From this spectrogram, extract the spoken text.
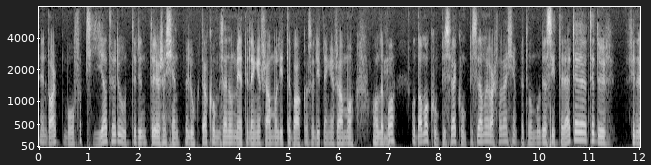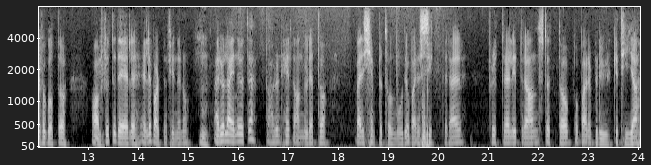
En valp må få tida til å rote rundt og gjøre seg kjent med lukta, komme seg noen meter lenger fram og litt tilbake og så litt lenger fram og, og holde mm. på. Og da må kompiser være kompiser. Da må i hvert fall være kjempetålmodig og sitte der til, til, du finner det for godt å avslutte det, eller, eller valpen finner noe. Mm. Er du aleine ute, da har du en helt annen mulighet til å være kjempetålmodig og bare sitte der, flytte deg litt, rann, støtte opp og bare bruke tida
